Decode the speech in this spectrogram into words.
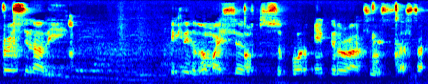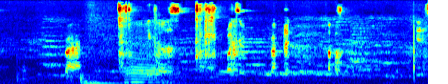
personally taken it upon myself to support any other artists as. Right. Because what's important is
